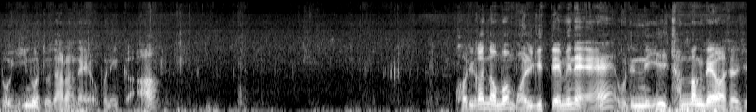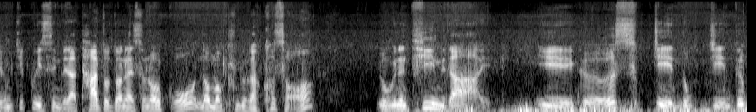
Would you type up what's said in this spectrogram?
또 잉어도 자라네요. 보니까 거리가 너무 멀기 때문에 우리는 일 전망대에 와서 지금 찍고 있습니다. 다 도전할 수는 없고 너무 규모가 커서 여기는 D입니다. 이 그 습지, 녹지, 늪,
